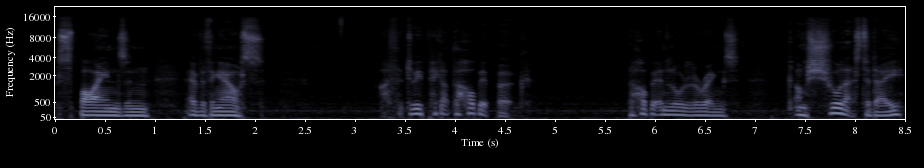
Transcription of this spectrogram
spines and everything else. Th- do we pick up the Hobbit book? The Hobbit and the Lord of the Rings. I'm sure that's today.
